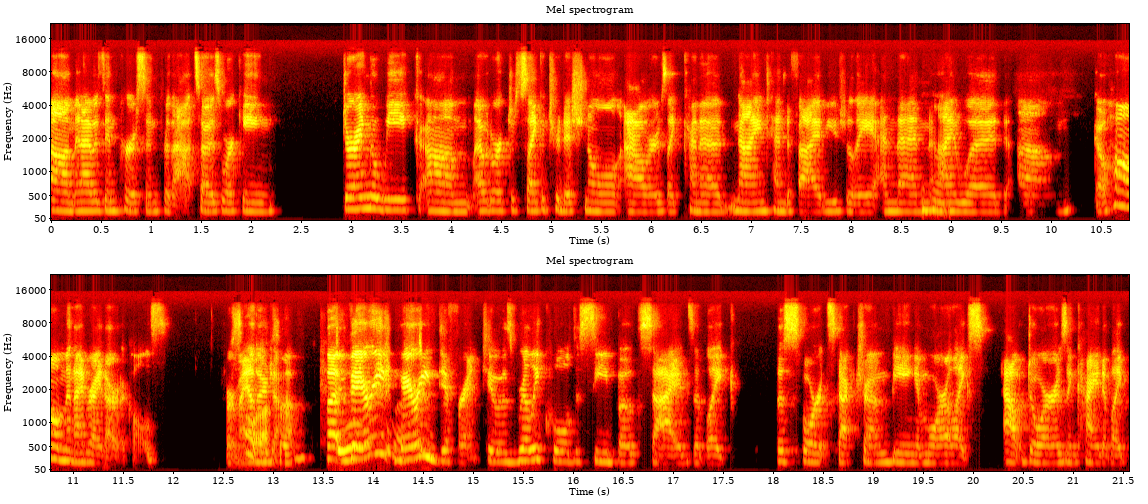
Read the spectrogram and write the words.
um, and I was in person for that. So I was working during the week um, i would work just like a traditional hours like kind of 9 10 to 5 usually. And then mm-hmm. i would um, go home and i'd write articles for my so other awesome. job. But very very different too. It was really cool to see both sides of like the sports spectrum being a more like outdoors and kind of like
